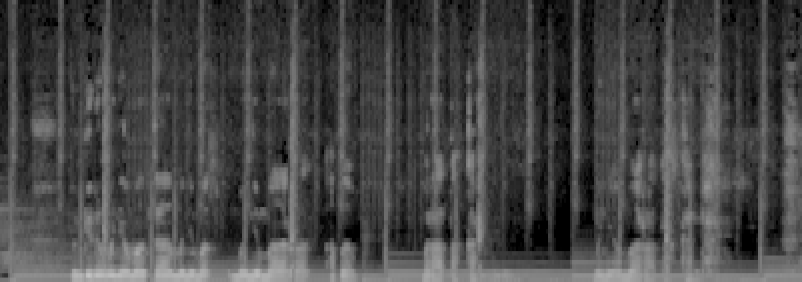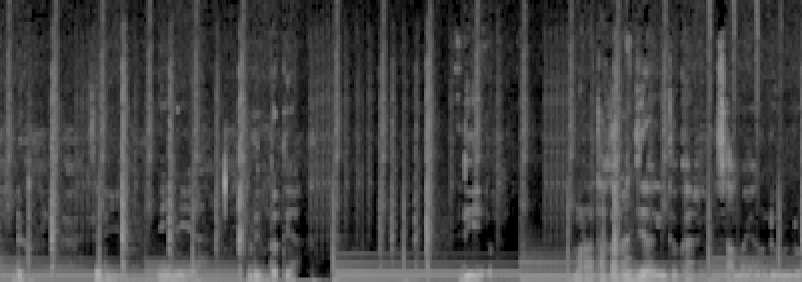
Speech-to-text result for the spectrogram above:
Tapi kadang menyamakan menyema, menyemarak apa meratakan gitu. menyamaratakan. Duh, jadi ini ya belibet ya. Jadi meratakan aja gitu kan sama yang dulu.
